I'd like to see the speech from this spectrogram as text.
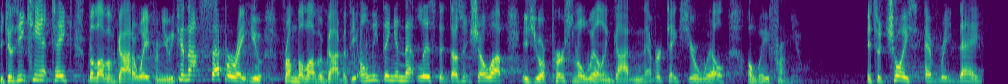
because he can't take the love of God away from you. He cannot separate you from the love of God. But the only thing in that list that doesn't show up is your personal will, and God never takes your will away from you. It's a choice every day.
